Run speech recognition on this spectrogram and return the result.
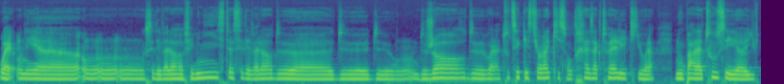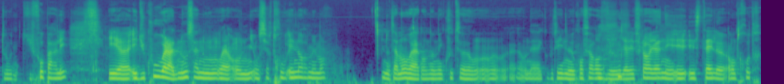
Ouais, on est, euh, c'est des valeurs féministes, c'est des valeurs de, euh, de, de, genre, de voilà, toutes ces questions-là qui sont très actuelles et qui voilà, nous parlent à tous et euh, il, faut- parler. Et, et du coup, voilà, nous, ça nous, on, s'y retrouve énormément. Notamment, voilà, quand on écoute, on, a écouté une conférence où il y avait Floriane et, Estelle, entre autres,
